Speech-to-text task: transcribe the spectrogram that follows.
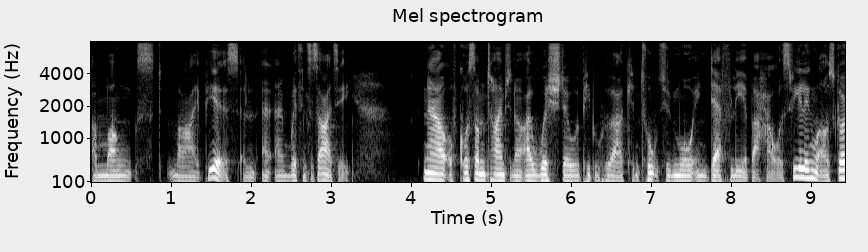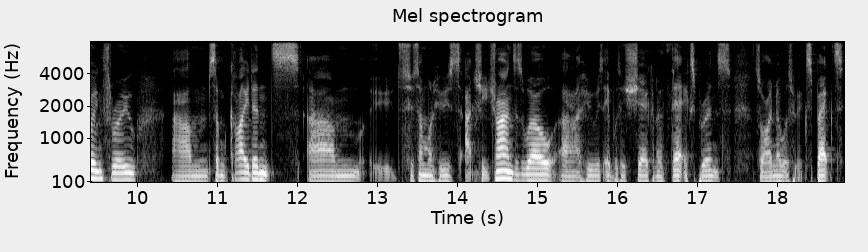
amongst my peers and, and, and within society. Now, of course, sometimes, you know, I wish there were people who I can talk to more in depthly about how I was feeling, what I was going through, um, some guidance um, to someone who's actually trans as well, uh, who is able to share kind of their experience, so I know what to expect.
